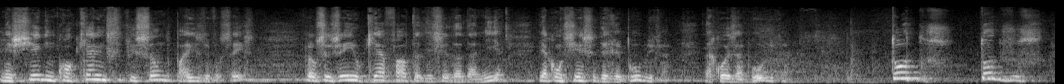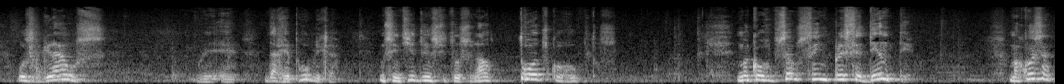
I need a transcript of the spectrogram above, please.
mexer em qualquer instituição do país de vocês, para vocês verem o que é a falta de cidadania e a consciência de república, da coisa pública. Todos, todos os, os graus eh, da república, no sentido institucional, todos corruptos uma corrupção sem precedente, uma coisa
